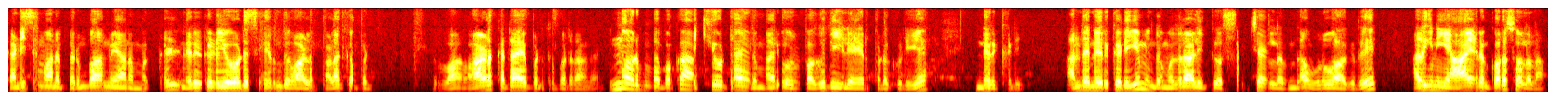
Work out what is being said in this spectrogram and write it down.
கணிசமான பெரும்பான்மையான மக்கள் நெருக்கடியோடு சேர்ந்து வாழ பழக்கப்பட்டு வாழ கட்டாயப்படுத்தப்படுறாங்க. இன்னொரு பக்கம் அக்யூட்டா இந்த மாதிரி ஒரு பகுதியில ஏற்படக்கூடிய நெருக்கடி. அந்த நெருக்கடியும் இந்த முதலாளித்துவ ஸ்ட்ரக்சர்ல இருந்தா உருவாகுது. அதுக்கு நீங்க ஆயிரம் குறை சொல்லலாம்.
